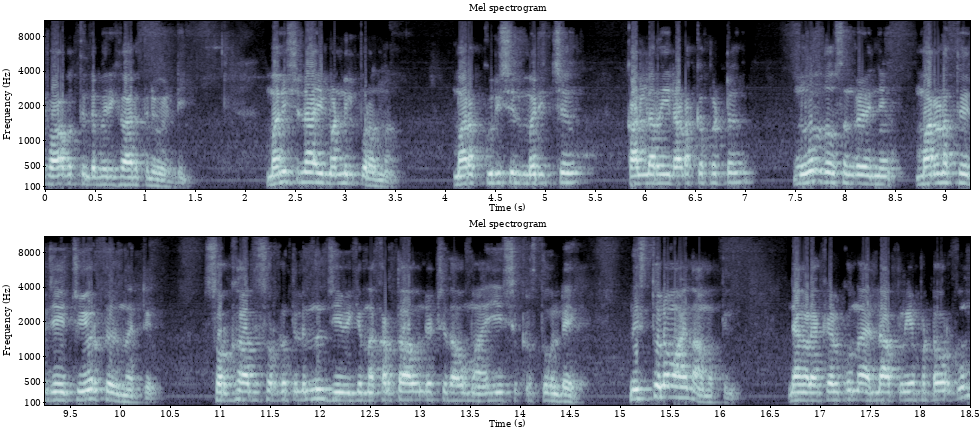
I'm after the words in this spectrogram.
പാപത്തിന്റെ പരിഹാരത്തിനു വേണ്ടി മനുഷ്യനായി മണ്ണിൽ പിറന്ന് മരക്കുരിശിൽ മരിച്ച് കല്ലറയിൽ അടക്കപ്പെട്ട് മൂന്ന് ദിവസം കഴിഞ്ഞ് മരണത്തെ ജയിച്ചുയർത്തെഴുന്നേറ്റ് സ്വർഗാദി സ്വർഗത്തിൽ നിന്നും ജീവിക്കുന്ന കർത്താവും രക്ഷിതാവുമായ യേശു ക്രിസ്തുവിന്റെ നിസ്തുലമായ നാമത്തിൽ ഞങ്ങളെ കേൾക്കുന്ന എല്ലാ പ്രിയപ്പെട്ടവർക്കും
